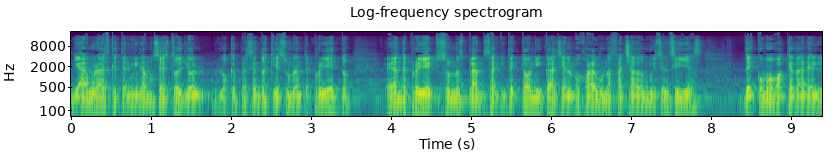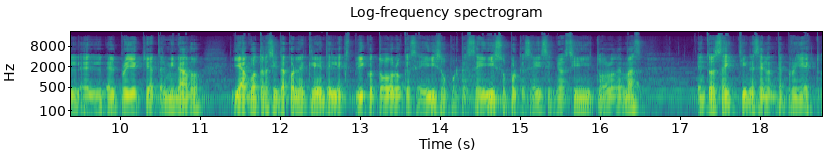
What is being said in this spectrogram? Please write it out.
ya una vez que terminamos esto, yo lo que presento aquí es un anteproyecto. El anteproyecto son unas plantas arquitectónicas y a lo mejor algunas fachadas muy sencillas de cómo va a quedar el, el, proyecto ya terminado. Y hago otra cita con el cliente y le explico todo lo que se hizo, por qué se hizo, por qué se diseñó así y todo lo demás. Entonces ahí tienes el anteproyecto.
